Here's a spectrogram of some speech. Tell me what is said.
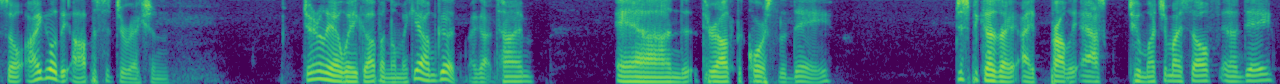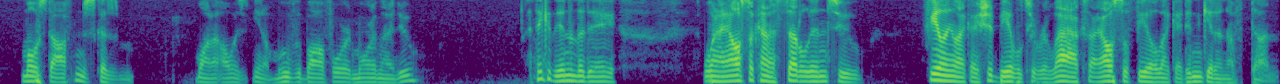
So I go the opposite direction. Generally, I wake up and I'm like, yeah, I'm good. I got time. And throughout the course of the day, just because I, I probably ask too much of myself in a day most often, just because want to always you know move the ball forward more than I do. I think at the end of the day, when I also kind of settle into feeling like I should be able to relax, I also feel like I didn't get enough done.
